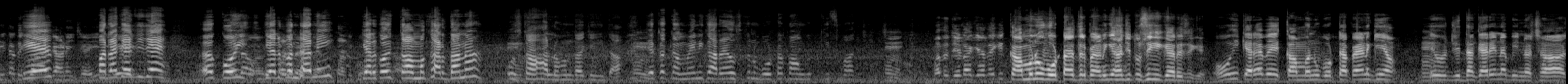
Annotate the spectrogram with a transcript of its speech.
ਇਹ ਜਾਣੀ ਚਾਹੀਦੀ ਪਤਾ ਕਿ ਜੀ ਜੇ ਅ, ਕੋਈ ਜਦ ਬੰਦਾ ਨਹੀਂ ਜਦ ਕੋਈ ਕੰਮ ਕਰਦਾ ਨਾ ਉਸਦਾ ਹੱਲ ਹੁੰਦਾ ਚਾਹੀਦਾ। ਜੇ ਕੋਈ ਕੰਮ ਹੀ ਨਹੀਂ ਕਰ ਰਿਹਾ ਉਸ ਨੂੰ ਵੋਟਾਂ ਪਾਉਂਗੇ ਕਿਸ ਬਾਤ 'ਚ? ਮਤਲਬ ਜਿਹੜਾ ਕਹਿੰਦਾ ਕਿ ਕੰਮ ਨੂੰ ਵੋਟਾਂ ਇੱਧਰ ਪੈਣਗੀਆਂ। ਹਾਂਜੀ ਤੁਸੀਂ ਕੀ ਕਹਿ ਰਹੇ ਸੀਗੇ? ਉਹੀ ਕਹਿ ਰਿਹਾ ਵੀ ਕੰਮ ਨੂੰ ਵੋਟਾਂ ਪੈਣਗੀਆਂ। ਇਹ ਉਹ ਜਿੱਦਾਂ ਕਹਿ ਰਹੇ ਨਾ ਵੀ ਨਸ਼ਾ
